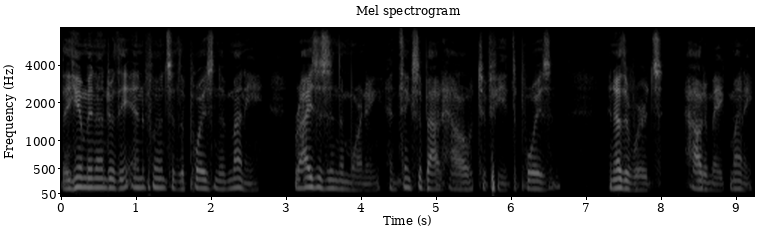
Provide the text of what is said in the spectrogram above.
The human, under the influence of the poison of money, rises in the morning and thinks about how to feed the poison. In other words, how to make money.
